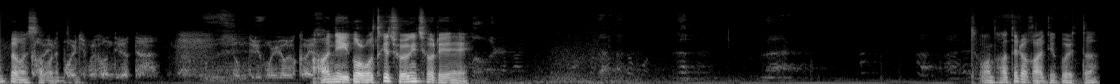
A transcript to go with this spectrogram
땀병을 써버렸다 거야. 아니 이걸 어떻게 조용히 처리해 저건 하드라가 아니고 일단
